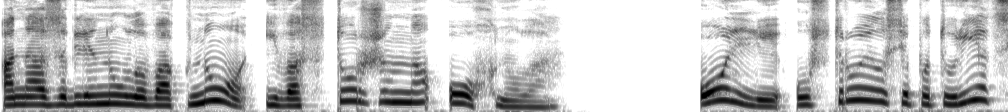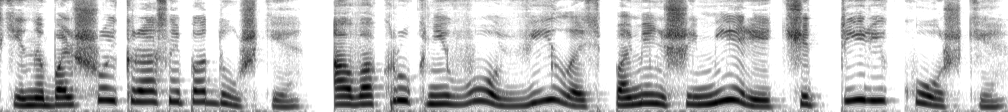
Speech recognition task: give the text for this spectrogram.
Она заглянула в окно и восторженно охнула. Олли устроился по-турецки на большой красной подушке, а вокруг него вилось по меньшей мере четыре кошки.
